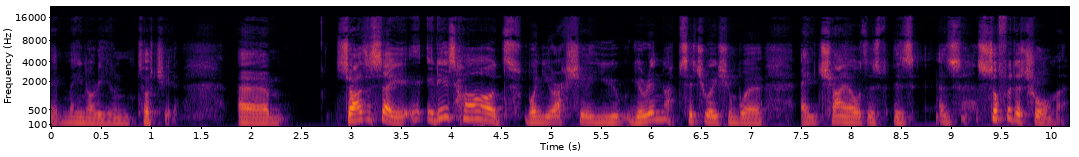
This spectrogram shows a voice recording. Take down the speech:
it may not even touch you. Um, so as I say, it is hard when you're actually you you're in that situation where a child is, is has suffered a trauma,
